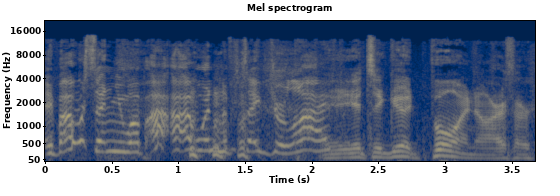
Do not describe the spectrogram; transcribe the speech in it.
if I was setting you up, I, I wouldn't have saved your life. It's a good point, Arthur.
